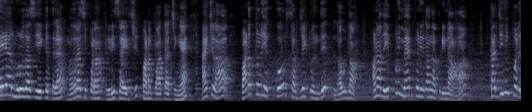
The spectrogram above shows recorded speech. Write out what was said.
ஏஆர் முருகதாஸ் இயக்கத்தில் மதராசி படம் ரிலீஸ் ஆயிடுச்சு படம் பார்த்தாச்சுங்க. ஆக்சுவலாக படத்துடைய கோர் சப்ஜெக்ட் வந்து லவ் தான். ஆனால் அதை எப்படி மேக் பண்ணியிருக்காங்க அப்படின்னா கஜினி பட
